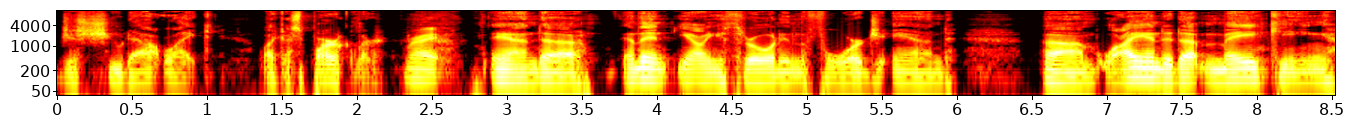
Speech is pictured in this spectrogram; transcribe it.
just shoot out like like a sparkler Right. and uh, and then you know you throw it in the forge and um, well, I ended up making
